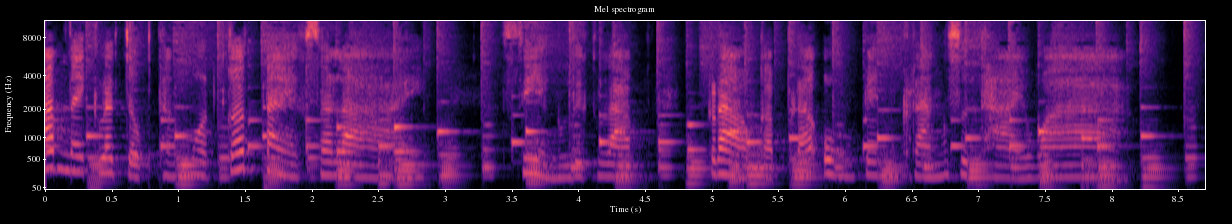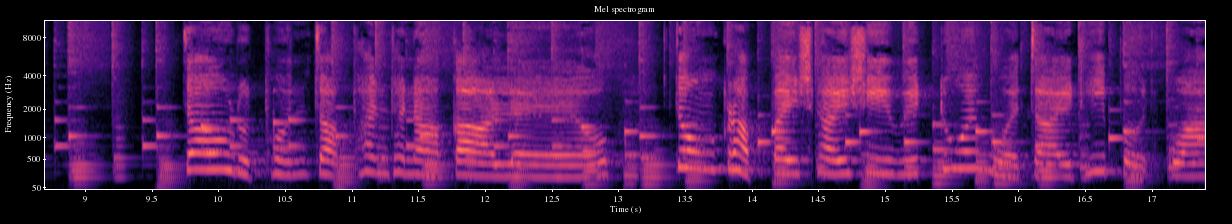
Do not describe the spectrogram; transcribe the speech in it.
าพในกระจกทั้งหมดก็แตกสลาย เสียงลึกลับ กล่าวกับพระองค์เป็นครั้งสุดท้ายว่า เจ้าหลุดพ้นจากพันธนาการแล้ว จงกลับไปใช้ชีวิตด้วยหัวใจที่เปิดกว้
